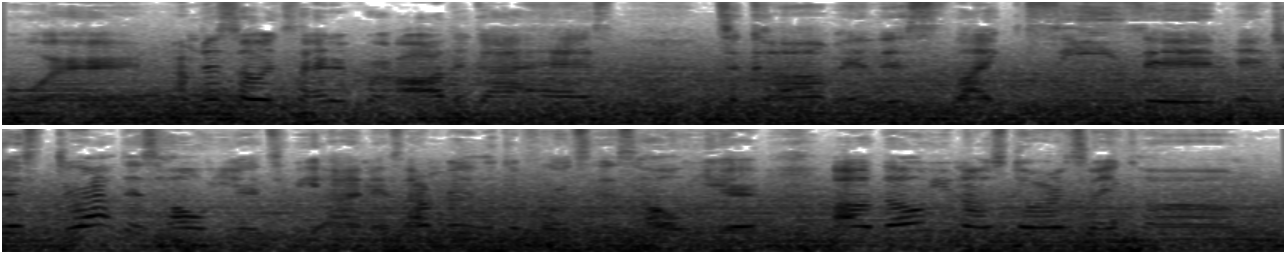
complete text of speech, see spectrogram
for. I'm just so excited for all that god has to come in this like season and just throughout this whole year to be honest. I'm really looking forward to this whole year. Although you know storms may come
